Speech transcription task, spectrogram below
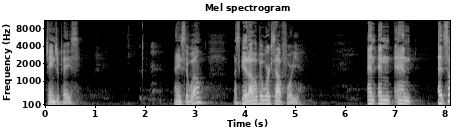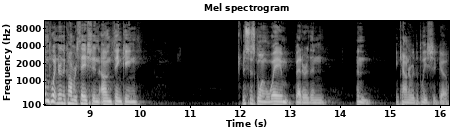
change of pace. And he said, Well, that's good. I hope it works out for you. And, and, and at some point during the conversation, I'm thinking, this is going way better than, than encounter with the police should go.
